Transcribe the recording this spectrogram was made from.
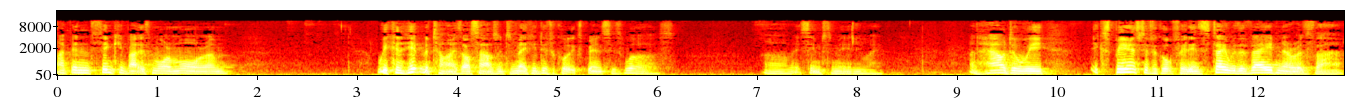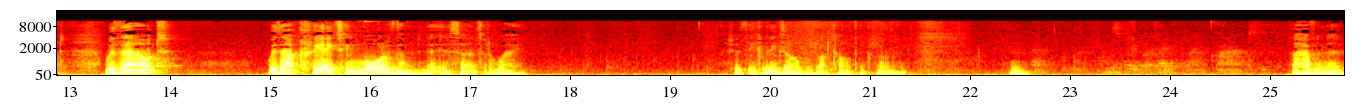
I've been thinking about this more and more. Um, we can hypnotize ourselves into making difficult experiences worse. Um, it seems to me, anyway. And how do we experience difficult feelings, stay with the Vedana as that, without, without creating more of them in a certain sort of way? I should think of an example, but I can't think of one. Hmm. I haven't, no.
